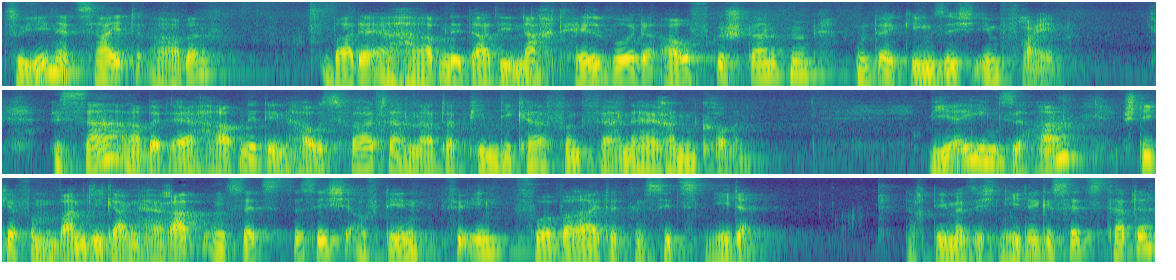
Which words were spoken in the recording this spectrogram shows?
Zu jener Zeit aber war der Erhabene, da die Nacht hell wurde, aufgestanden und erging sich im Freien. Es sah aber der Erhabene den Hausvater Anathapindika von ferne herankommen. Wie er ihn sah, stieg er vom Wandelgang herab und setzte sich auf den für ihn vorbereiteten Sitz nieder. Nachdem er sich niedergesetzt hatte,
